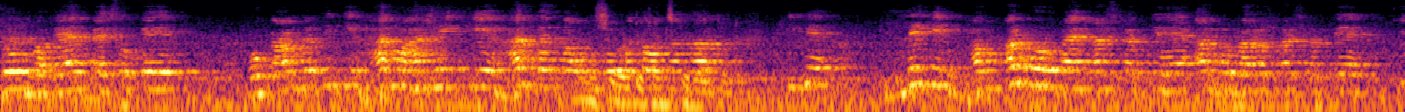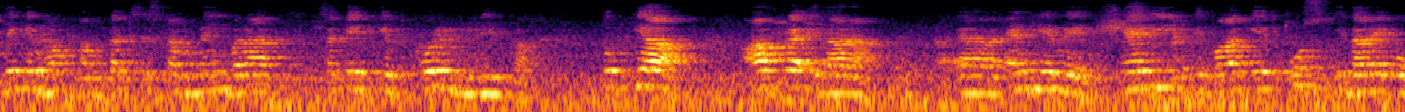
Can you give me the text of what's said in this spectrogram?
جو بغیر پیسوں کے وہ کام کرتی تھی، ہر محلے کے ہر گھر کا ان کو پتہ ہوتا تھا۔ ٹھیک ہے، لیکن ہم اربوں روپے خرچ کرتے ہیں، اربوں ڈالر خرچ کرتے ہیں۔ لیکن ہم اب تک سسٹم نہیں بنا سکے کہ کوئی ریلیف کا۔ تو کیا آپ کا ادارہ این ڈی اے میں شہری دفاع کے اس ادارے کو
